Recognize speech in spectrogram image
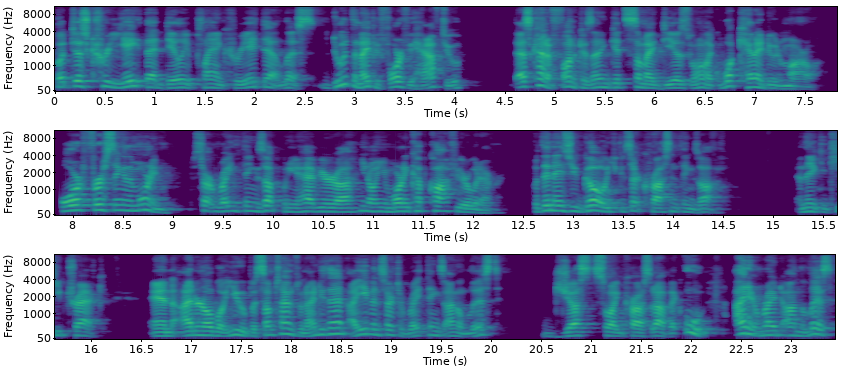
but just create that daily plan, create that list. Do it the night before if you have to. That's kind of fun because then it gets some ideas. Well, like, what can I do tomorrow? Or first thing in the morning, start writing things up when you have your, uh, you know, your morning cup coffee or whatever. But then as you go, you can start crossing things off, and then you can keep track. And I don't know about you, but sometimes when I do that, I even start to write things on a list just so I can cross it off. Like, oh, I didn't write on the list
